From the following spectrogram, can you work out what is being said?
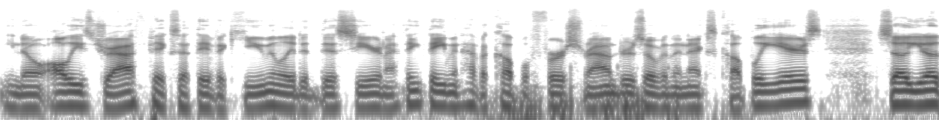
you know all these draft picks that they've accumulated this year and i think they even have a couple first rounders over the next couple of years. So you know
